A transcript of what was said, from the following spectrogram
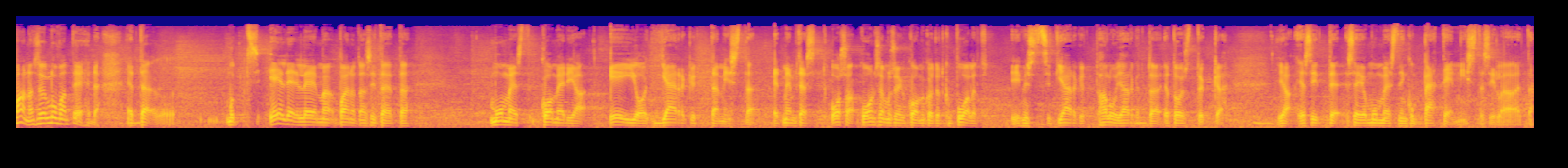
mä annan sen luvan tehdä. Että, mutta edelleen mä painotan sitä, että mun mielestä komedia ei ole järkyttämistä. Että meidän pitäisi osa, kun on semmoisia komikoita, jotka puolet ihmiset sit järkyt, haluaa järkyttää ja toiset tykkää. Ja, ja sitten se ei ole mun mielestä niin kuin pätemistä sillä että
